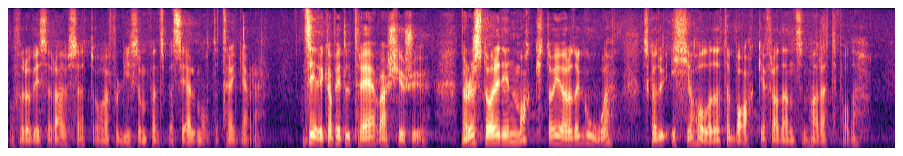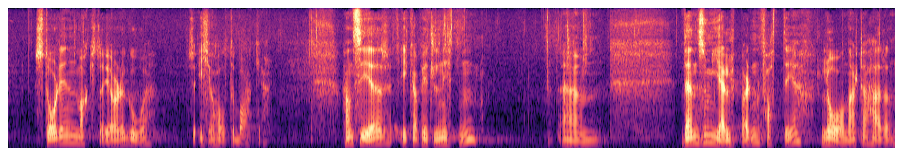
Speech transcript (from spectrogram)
og for å vise raushet overfor de som på en spesiell måte trenger det. Han sier i kapittel 3, vers 27.: Når det står i din makt å gjøre det gode, skal du ikke holde det tilbake fra den som har rett på det. Står det i din makt å gjøre det gode, så ikke hold tilbake. Han sier i kapittel 19 um, Den som hjelper den fattige, låner til Herren,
